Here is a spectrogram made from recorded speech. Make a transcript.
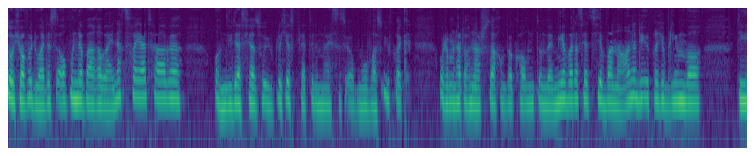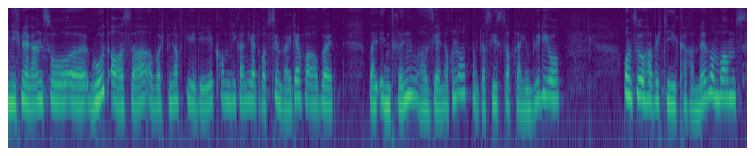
So, ich hoffe, du hattest auch wunderbare Weihnachtsfeiertage. Und wie das ja so üblich ist, bleibt dir meistens irgendwo was übrig. Oder man hat auch Naschsachen bekommen. Und bei mir war das jetzt hier Banane, die übrig geblieben war, die nicht mehr ganz so äh, gut aussah. Aber ich bin auf die Idee gekommen, die kann ich ja trotzdem weiterverarbeiten. Weil innen drin war sie ja noch in Ordnung. Das siehst du auch gleich im Video. Und so habe ich die Karamellbonbons,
